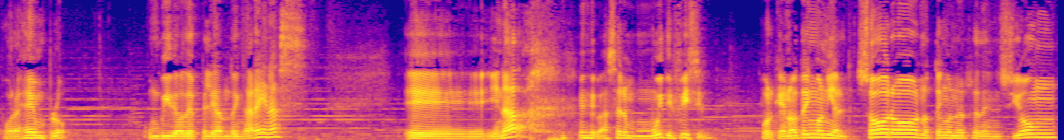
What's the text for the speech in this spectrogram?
por ejemplo, un video de peleando en arenas eh, Y nada, va a ser muy difícil porque no tengo ni el tesoro, no tengo ni redención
